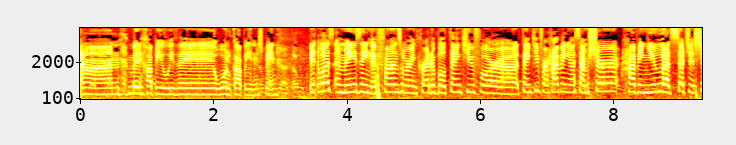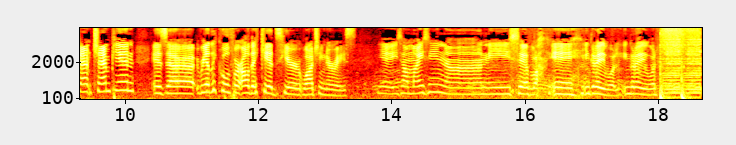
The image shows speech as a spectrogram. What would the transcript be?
and very happy with the World Cup in Spain. It was amazing. The fans were incredible. Thank you for uh, thank you for having us. I'm sure having you as such a champ- champion is uh, really cool for all the kids here watching the race. Yeah, it's amazing and it's uh, eh, incredible, incredible.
